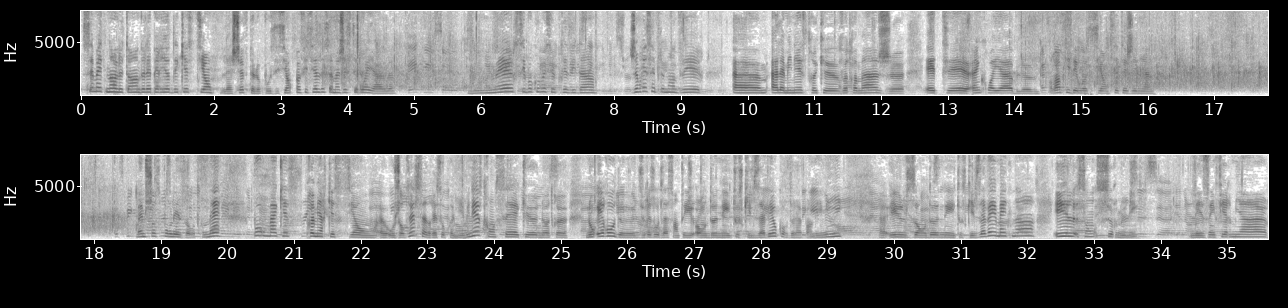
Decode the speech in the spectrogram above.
C'est maintenant le temps de la période des questions. La chef de l'opposition officielle de Sa Majesté royale. Merci beaucoup, Monsieur le Président. J'aimerais simplement dire euh, à la ministre que votre hommage euh, était incroyable, rempli d'émotions. C'était génial. Même chose pour les autres. Mais pour ma première question euh, aujourd'hui, elle s'adresse au premier ministre. On sait que notre, nos héros du réseau de la santé ont donné tout ce qu'ils avaient au cours de la pandémie. Euh, ils ont donné tout ce qu'ils avaient et maintenant, ils sont surmenés. Les infirmières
